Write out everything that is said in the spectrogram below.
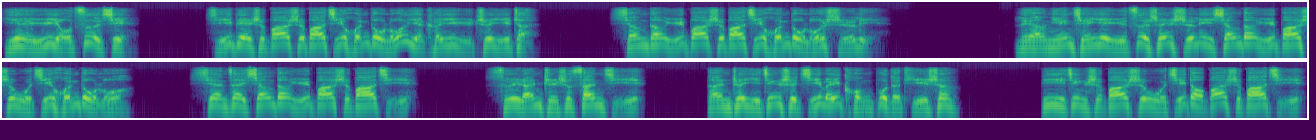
叶雨有自信，即便是八十八级魂斗罗也可以与之一战，相当于八十八级魂斗罗实力。两年前叶雨自身实力相当于八十五级魂斗罗。现在相当于八十八级，虽然只是三级，但这已经是极为恐怖的提升。毕竟是八十五级到八十八级，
